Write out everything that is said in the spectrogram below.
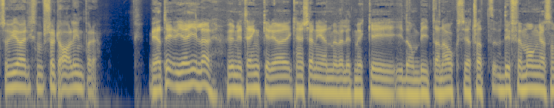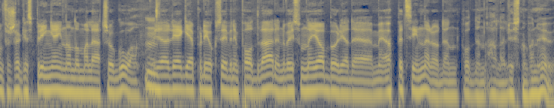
Så vi har liksom kört all in på det. Jag, jag gillar hur ni tänker. Jag kan känna igen mig väldigt mycket i, i de bitarna också. Jag tror att det är för många som försöker springa innan de har lärt sig att gå. Mm. Jag reagerar på det också även i poddvärlden. Det var ju som när jag började med Öppet sinne, då, den podden alla lyssnar på nu.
